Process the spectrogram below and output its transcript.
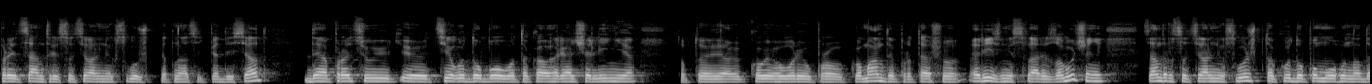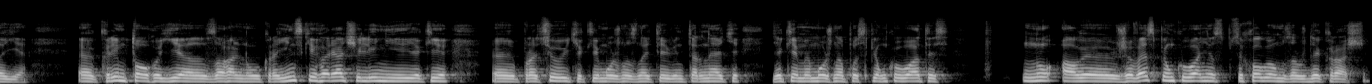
при центрі соціальних служб 1550, де працюють е, цілодобово така гаряча лінія. Тобто, я коли говорив про команди, про те, що різні сфери залучені, Центр соціальних служб таку допомогу надає. Крім того, є загальноукраїнські гарячі лінії, які працюють, які можна знайти в інтернеті, з якими можна поспілкуватись. Ну, але живе спілкування з психологом завжди краще.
